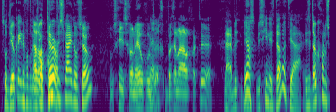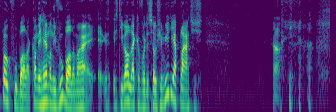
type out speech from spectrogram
Stond hij ook een of andere Als kalkoen acteur. te snijden of zo? Misschien is het gewoon een heel goed Nee. eh, begenadigd acteur. Nou, Ja. mis- misschien is dat het, ja. Is het ook gewoon een spookvoetballer? Kan hij helemaal niet voetballen, maar is die wel lekker voor de social media plaatjes? Ja,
